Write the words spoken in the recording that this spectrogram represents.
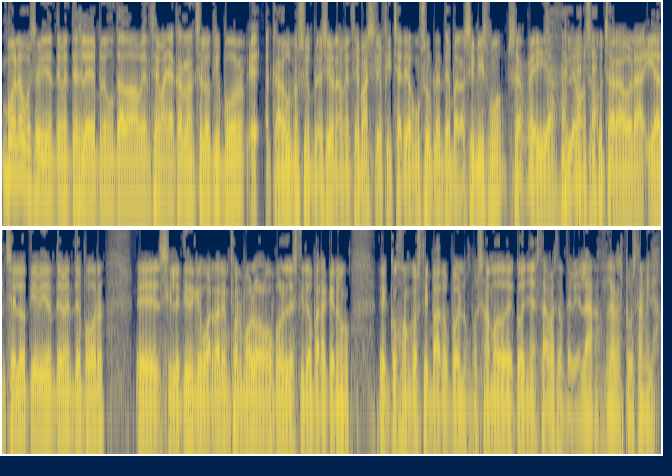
Bueno, pues evidentemente le he preguntado a Benzema y a Carlo Ancelotti por eh, a cada uno su impresión. A Benzema si le ficharía algún suplente para sí mismo, se reía y le vamos a escuchar ahora. Y a Ancelotti, evidentemente, por eh, si le tiene que guardar en fórmula o algo por el estilo para que no eh, coja un constipado. Bueno, pues a modo de coña está bastante bien la, la respuesta, mira.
